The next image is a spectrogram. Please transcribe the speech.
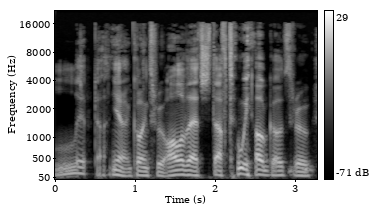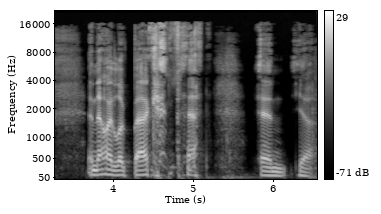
lived on, you know, going through all of that stuff that we all go through. Mm-hmm. And now I look back at that and yeah,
